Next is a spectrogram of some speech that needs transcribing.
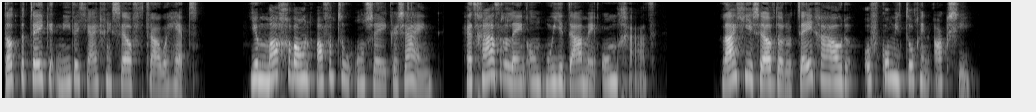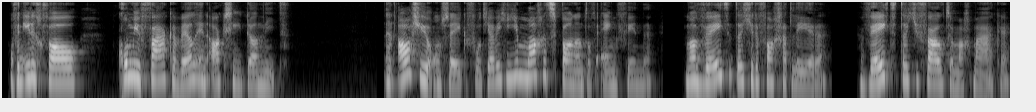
Dat betekent niet dat jij geen zelfvertrouwen hebt. Je mag gewoon af en toe onzeker zijn. Het gaat er alleen om hoe je daarmee omgaat. Laat je jezelf daardoor tegenhouden of kom je toch in actie? Of in ieder geval, kom je vaker wel in actie dan niet. En als je je onzeker voelt, ja weet je, je mag het spannend of eng vinden. Maar weet dat je ervan gaat leren. Weet dat je fouten mag maken.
